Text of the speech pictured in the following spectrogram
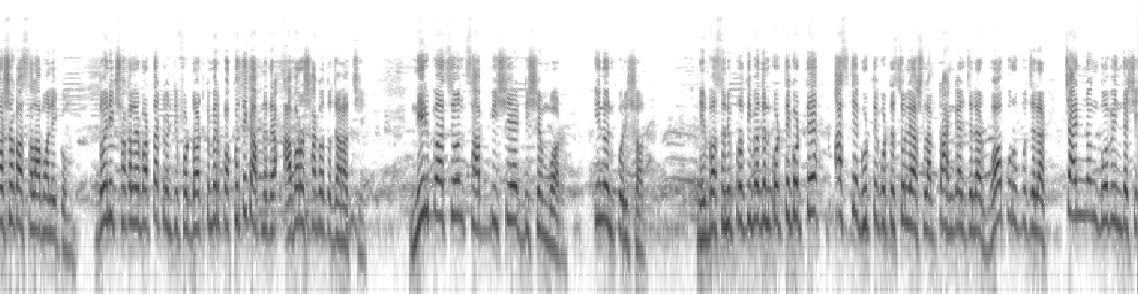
দর্শক, আসসালামু আলাইকুম। দৈনিক সকালের বার্তা টোয়েন্টি ফোর ডট কমের পক্ষ থেকে আপনাদের আবারও স্বাগত জানাচ্ছি। নির্বাচন ছাব্বিশে ডিসেম্বর, ইউনিয়ন পরিষদ। নির্বাচনী প্রতিবেদন করতে করতে আজকে ঘুরতে ঘুরতে চলে আসলাম টাঙ্গাইল জেলার ভুয়াপুর উপজেলার চার নং গোবিন্দাসী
